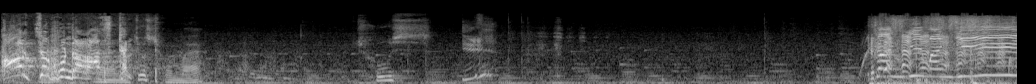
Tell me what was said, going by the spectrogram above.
아저 본다 라스칼 정말? 추시. 간지 만지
